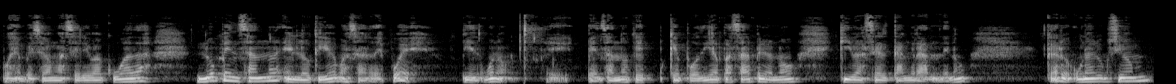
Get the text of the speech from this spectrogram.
pues empezaron a ser evacuadas no pensando en lo que iba a pasar después bueno, pensando que, que, podía pasar, pero no que iba a ser tan grande, ¿no? Claro, una erupción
